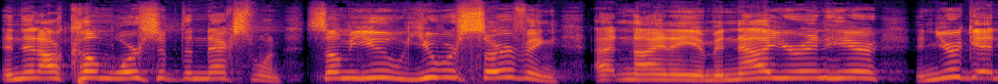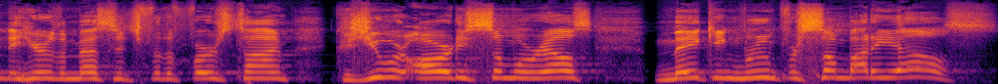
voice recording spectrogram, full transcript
and then I'll come worship the next one. Some of you, you were serving at 9 a.m. and now you're in here and you're getting to hear the message for the first time because you were already somewhere else making room for somebody else.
